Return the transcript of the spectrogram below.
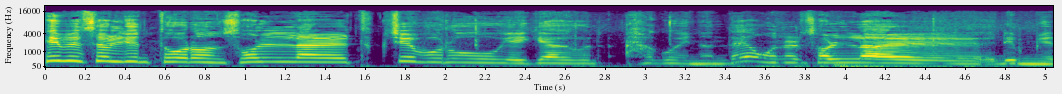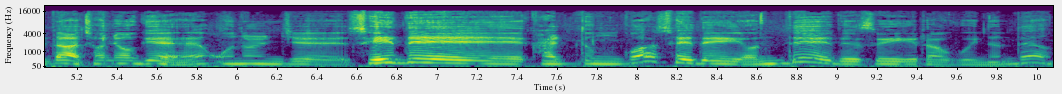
KBS 열린 토론 설날 특집으로 얘기하고 있는데 오늘 설날입니다. 저녁에 오늘 이제 세대 갈등과 세대 연대에 대해서 얘기를 하고 있는데요.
